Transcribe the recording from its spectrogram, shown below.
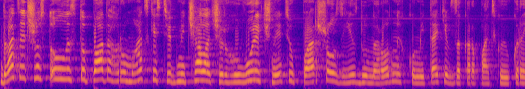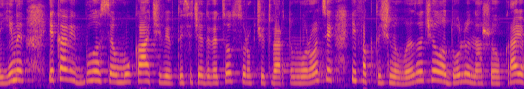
26 листопада громадськість відмічала чергову річницю першого з'їзду народних комітетів Закарпатської України, яка відбулася в Мукачеві в 1944 році і фактично визначила долю нашого краю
